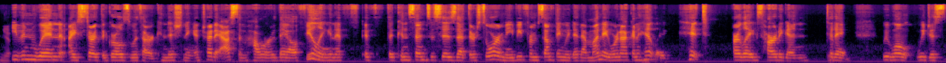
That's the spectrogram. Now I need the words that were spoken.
Yep. Even when I start the girls with our conditioning, I try to ask them how are they all feeling, and if if the consensus is that they're sore, maybe from something we did on Monday, we're not going to hit like hit our legs hard again today. Yep. We won't. We just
